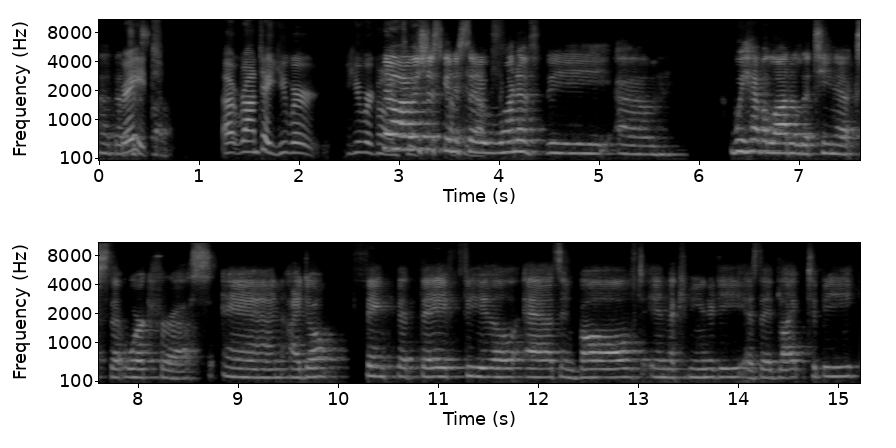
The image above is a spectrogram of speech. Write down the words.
Oh, great. Uh, Rhonda, you were you were going. No, I was just going to say else. one of the um, we have a lot of Latinx that work for us, and I don't think that they feel as involved in the community as they'd like to be.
